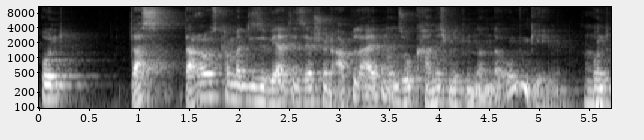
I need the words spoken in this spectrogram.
Und das, daraus kann man diese Werte sehr schön ableiten und so kann ich miteinander umgehen. Mhm. Und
